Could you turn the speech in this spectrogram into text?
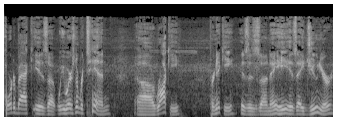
Quarterback is uh, he wears number 10. Uh, Rocky Pernicki is his uh, name. He is a junior.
